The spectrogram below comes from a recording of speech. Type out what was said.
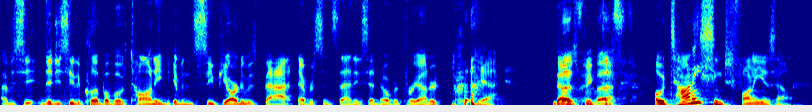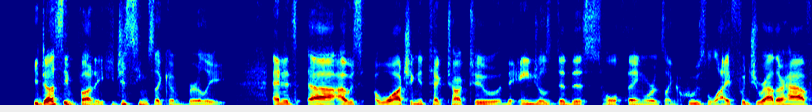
Have seen, did you see the clip of Ohtani giving CPR to his bat? Ever since then, he's hitting over 300. Yeah, that was big time. Ohtani seems funny as hell. He does seem funny. He just seems like a really, and it's. Uh, I was watching a TikTok too. The Angels did this whole thing where it's like, whose life would you rather have?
